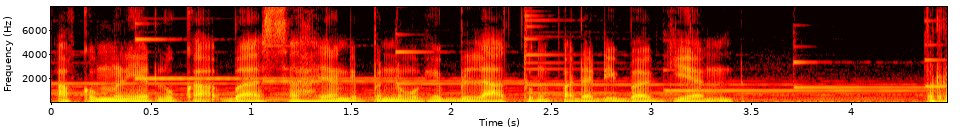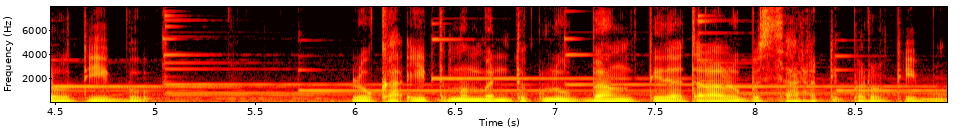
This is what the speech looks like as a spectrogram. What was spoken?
aku melihat luka basah yang dipenuhi belatung pada di bagian perut ibu. Luka itu membentuk lubang tidak terlalu besar di perut ibu.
